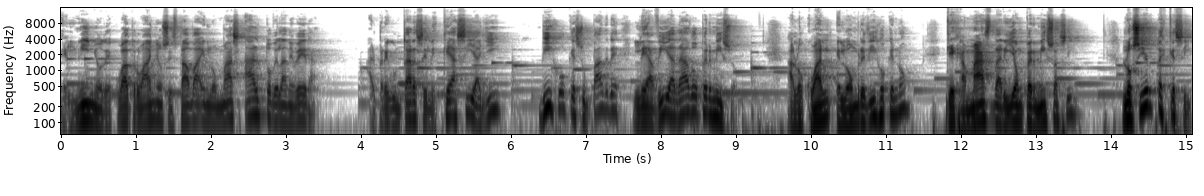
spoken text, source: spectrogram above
El niño de cuatro años estaba en lo más alto de la nevera. Al preguntársele qué hacía allí, dijo que su padre le había dado permiso, a lo cual el hombre dijo que no, que jamás daría un permiso así. Lo cierto es que sí,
